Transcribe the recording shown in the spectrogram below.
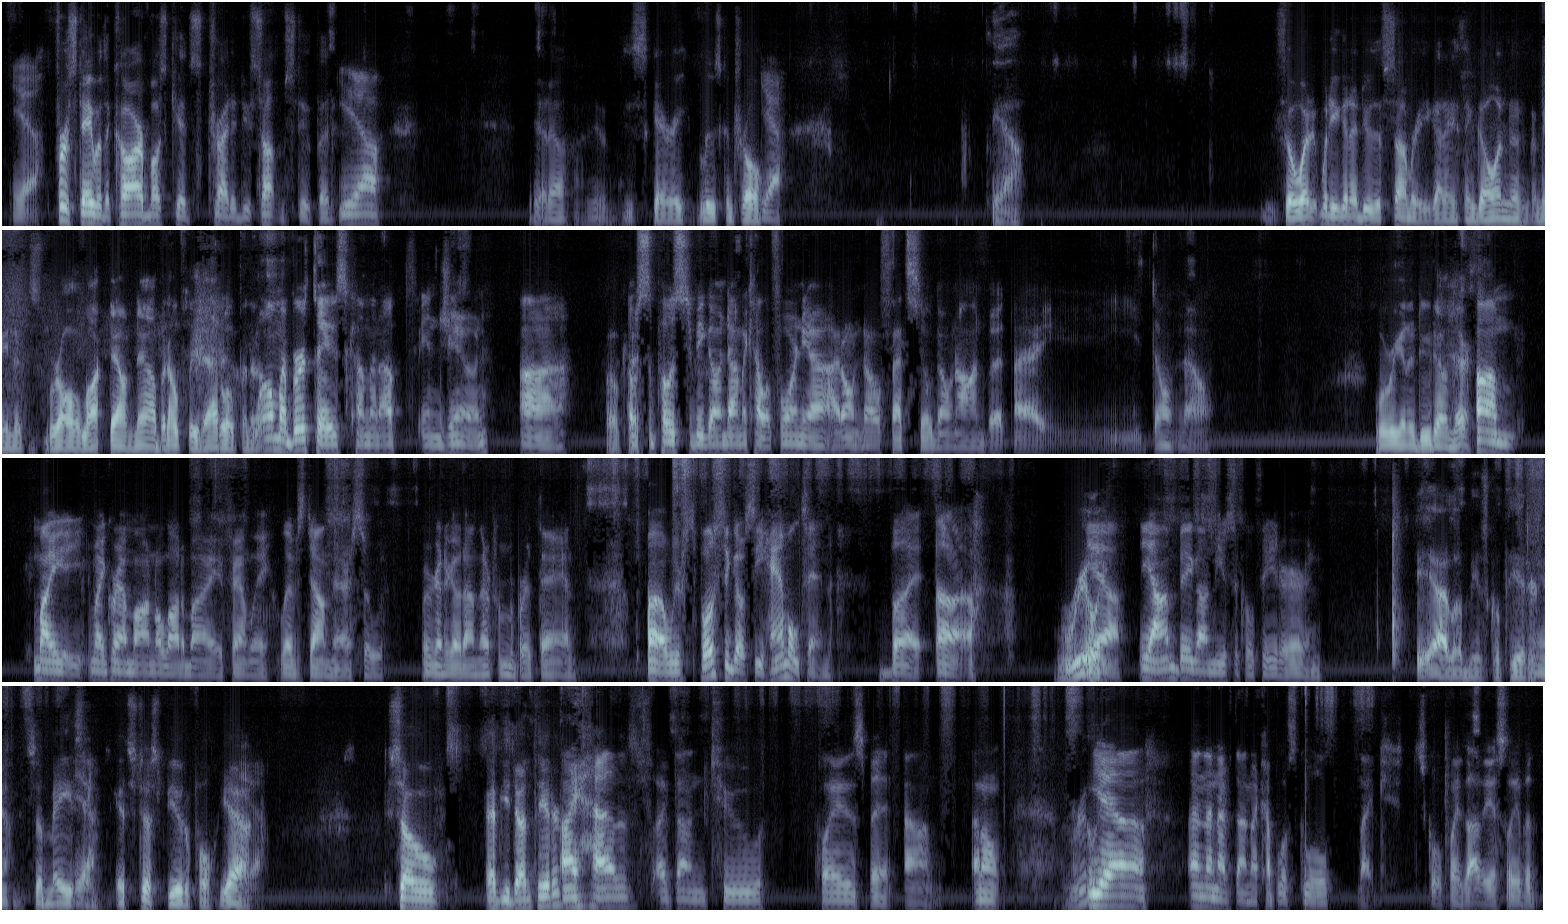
yeah, First day with a car, most kids try to do something stupid. yeah, You know, it's scary, lose control. yeah. Yeah. So what what are you going to do this summer? You got anything going? I mean, it's we're all locked down now, but hopefully that'll open up. Well, my birthday is coming up in June. Uh, I okay. was supposed to be going down to California. I don't know if that's still going on, but I don't know. What are we going to do down there? Um, my my grandma and a lot of my family lives down there, so we're gonna go down there for my birthday, and uh, we were supposed to go see Hamilton, but uh, Really? yeah, yeah, I'm big on musical theater, and Yeah, I love musical theater. Yeah. It's amazing. Yeah. It's just beautiful. Yeah. yeah. So, have you done theater? I have I've done two plays, but um, I don't. really? Yeah, and then I've done a couple of school like school plays, obviously, but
